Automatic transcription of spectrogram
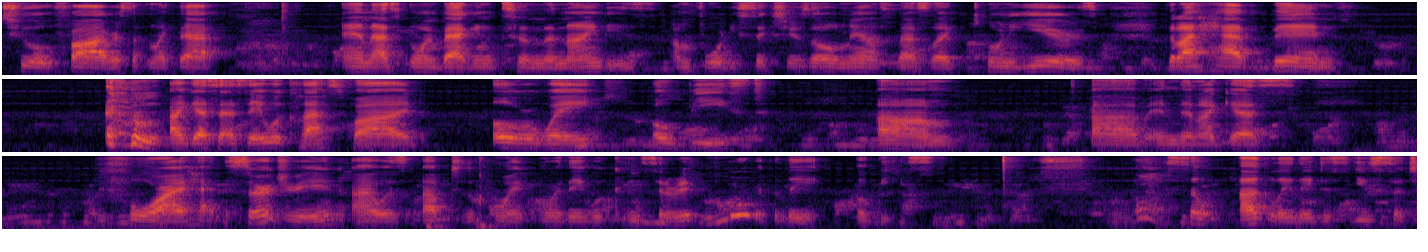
205 or something like that. And that's going back into the 90s. I'm 46 years old now, so that's like 20 years that I have been, I guess, as they would classify, overweight, obese. Um, um, and then I guess before I had the surgery, I was up to the point where they would consider it morbidly obese. Oh, so ugly. They just use such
